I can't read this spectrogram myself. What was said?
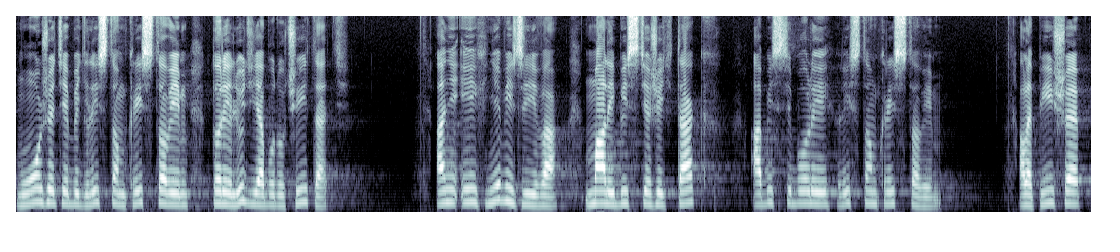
môžete byť listom Kristovým, ktorý ľudia budú čítať. Ani ich nevyzýva, mali by ste žiť tak, aby ste boli listom Kristovým. Ale píše,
